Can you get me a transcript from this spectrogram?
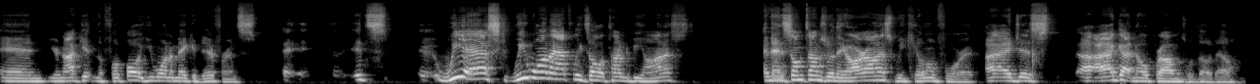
and you're not getting the football, you want to make a difference. It's we ask, we want athletes all the time to be honest, and then sometimes when they are honest, we kill them for it. I just, I I got no problems with Odell.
